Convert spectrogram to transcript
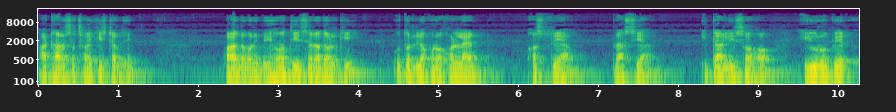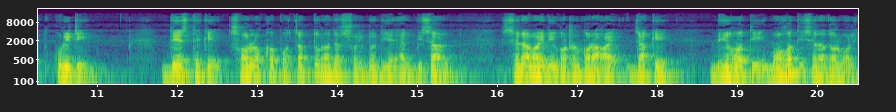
আঠারোশো ছয় খ্রিস্টাব্দে। পাঁচ নম্বরে মেহতি সেনাদল কি? উত্তরটি লক্ষ্য করো হল্যান্ড, অস্ট্রিয়া রাশিয়া ইটালি সহ ইউরোপের কুড়িটি দেশ থেকে ছ লক্ষ পঁচাত্তর হাজার সৈন্য নিয়ে এক বিশাল সেনাবাহিনী গঠন করা হয়, যাকে মেহতি, মহতি সেনাদল বলে।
